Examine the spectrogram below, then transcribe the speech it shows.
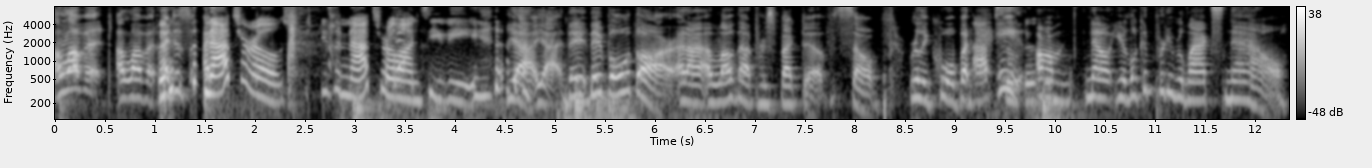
I love it. I love it. I just a I, natural. She's a natural on TV. yeah, yeah, they they both are, and I, I love that perspective. So really cool. But hey, um, now you're looking pretty relaxed now.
